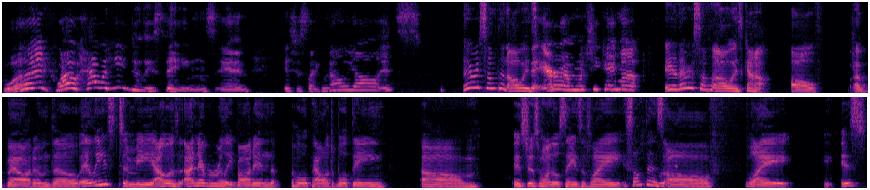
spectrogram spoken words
what? Wow, how would he do these things? And it's just like no, y'all. It's there was something always the era in which he came up. Yeah, there was something always kind of off about him though. At least to me, I was I never really bought in the whole palatable thing. Um, it's just one of those things of like something's off. Like it's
